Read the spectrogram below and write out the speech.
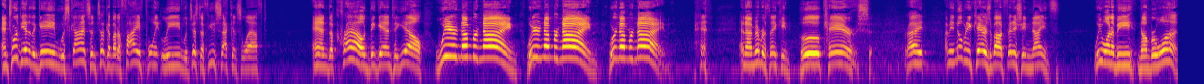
And toward the end of the game, Wisconsin took about a five point lead with just a few seconds left. And the crowd began to yell, We're number nine! We're number nine! We're number nine! And I remember thinking, Who cares? Right? I mean, nobody cares about finishing ninth. We want to be number one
